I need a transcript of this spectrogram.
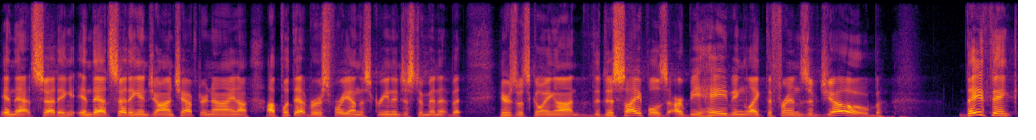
in that setting. In that setting in John chapter 9, I'll, I'll, put that verse for you on the screen in just a minute, but here's what's going on. The disciples are behaving like the friends of Job. They think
